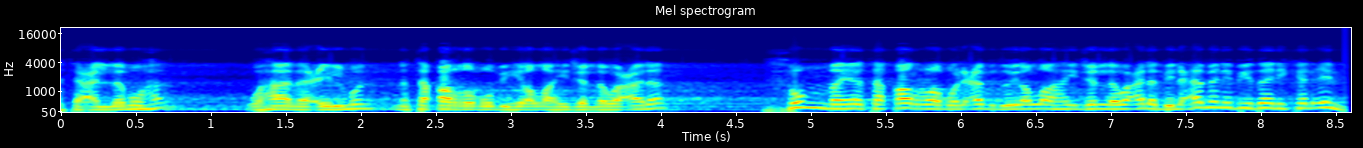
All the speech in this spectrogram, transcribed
نتعلمها وهذا علم نتقرب به إلى الله جل وعلا ثم يتقرب العبد إلى الله جل وعلا بالعمل بذلك العلم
